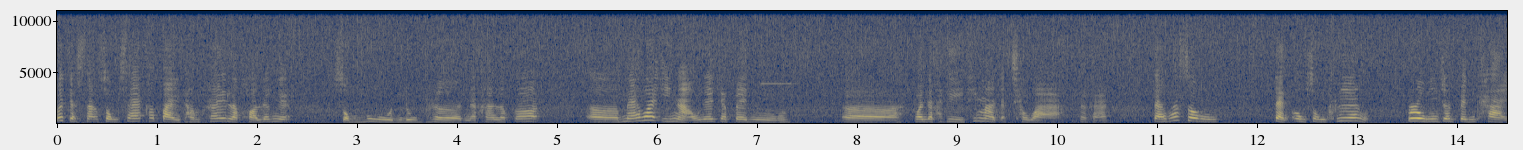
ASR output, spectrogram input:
ก็จะส่งแทรกเข้าไปทำให้ละครเรื่องเนี้ยสมบูรณ์ดูเพลินนะคะ แล้วก็ แม้ว่าอีเหนาเนี่ยจะเป็นเอ่อวรรณคดีที่มาจากชวานะคะ แต่ว่าทรงแต่งองค์ทรงเครื่องปรุงจนเป็นไทย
